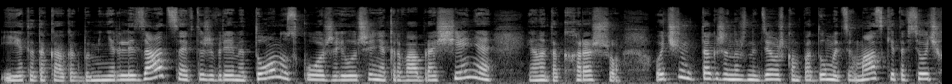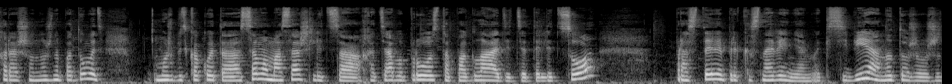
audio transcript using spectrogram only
И это такая как бы минерализация, и в то же время тонус кожи и улучшение кровообращения, и она так хорошо. Очень также нужно девушкам подумать, маски это все очень хорошо, нужно подумать, может быть, какой-то самомассаж лица, хотя бы просто погладить это лицо, простыми прикосновениями к себе, оно тоже уже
